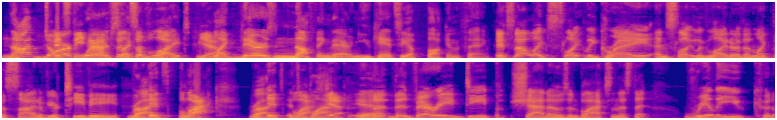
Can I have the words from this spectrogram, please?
Not dark the where it's like of light. Yeah. like there's nothing there and you can't see a fucking thing. It's not like slightly gray and slightly lighter than like the side of your TV. Right. It's black. Right. It's It's black. black. Yeah. Yeah. The, the very deep shadows and blacks in this that really you could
